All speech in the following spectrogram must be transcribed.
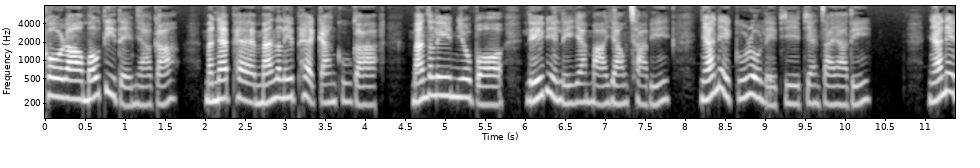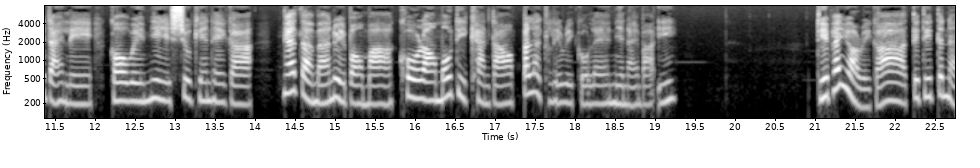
ခိုးတောင်မုတ်တီတဲ့များကမနက်ဖက်မန္တလေးဖက်ကန်းကူးကမန္တလေးမြို့ပေါ်လေးပြင်လေးရက်မှရောင်းချပြီးညနေကူးရိုလေပြေးပြန်ကြရသည်ညနေတိုင်းလင်ကော်ဝေမြင့်ရှုခင်းတဲ့က ငှက်တံပန်းတွေပေါ်မှာခိုရောင်မုတ်တီခန့်တောင်းပလက်ကလေးတွေကိုလည်းမြင်နိုင်ပါ၏ဒီဖက်ရွာတွေကတည်တည်တက်နံ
